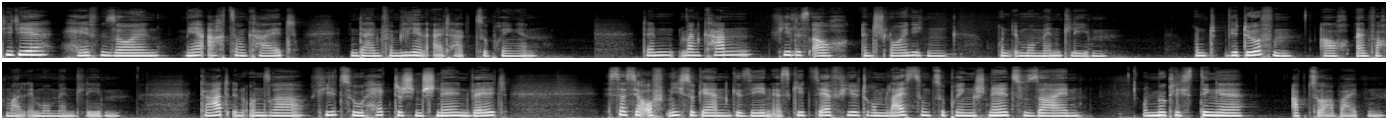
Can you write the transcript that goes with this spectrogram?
die dir helfen sollen, mehr Achtsamkeit in deinen Familienalltag zu bringen. Denn man kann vieles auch entschleunigen und im Moment leben. Und wir dürfen auch einfach mal im Moment leben. Gerade in unserer viel zu hektischen, schnellen Welt ist das ja oft nicht so gern gesehen. Es geht sehr viel darum, Leistung zu bringen, schnell zu sein und möglichst Dinge abzuarbeiten.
